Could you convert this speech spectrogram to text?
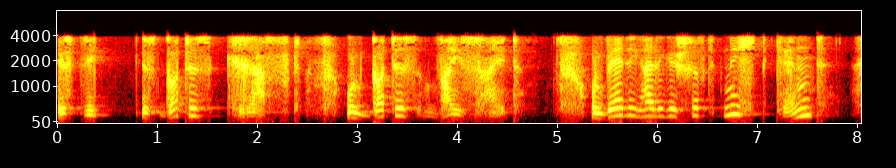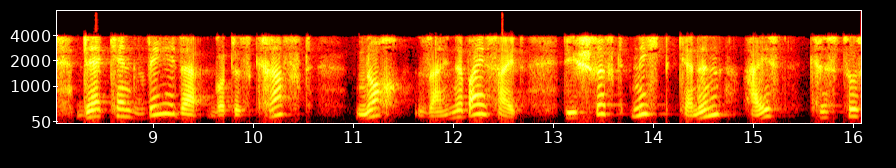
ist, die, ist Gottes Kraft und Gottes Weisheit. Und wer die Heilige Schrift nicht kennt, der kennt weder Gottes Kraft noch seine Weisheit. Die Schrift nicht kennen heißt Christus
